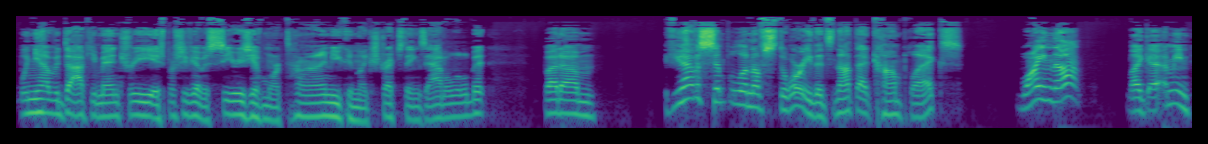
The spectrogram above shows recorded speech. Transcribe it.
when you have a documentary, especially if you have a series, you have more time. You can like stretch things out a little bit. But um, if you have a simple enough story that's not that complex, why not? Like, I I mean,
